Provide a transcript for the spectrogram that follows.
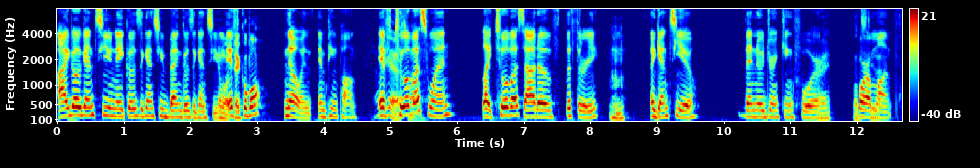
I go against you, Nate goes against you, Ben goes against you. In what, if pickleball? no, in, in ping pong. if yeah, two that's of us win, like two of us out of the 3 Mm-hmm. against you, then no drinking for All right. Let's for a do it. month,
